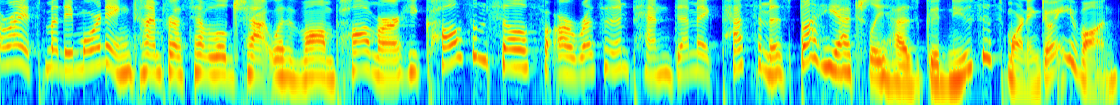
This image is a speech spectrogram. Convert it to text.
All right, it's Monday morning. Time for us to have a little chat with Vaughn Palmer. He calls himself our resident pandemic pessimist, but he actually has good news this morning, don't you, Vaughn?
